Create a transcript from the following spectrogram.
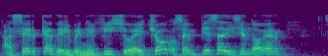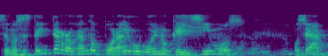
acerca del beneficio hecho, o sea, empieza diciendo, a ver, se nos está interrogando por algo bueno que hicimos. O sea,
